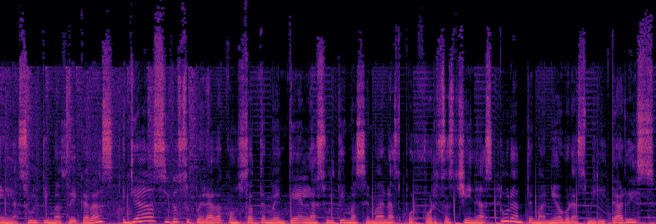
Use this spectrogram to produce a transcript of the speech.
en las últimas décadas, ya ha sido superada constantemente en las últimas semanas por fuerzas chinas durante maniobras militares.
